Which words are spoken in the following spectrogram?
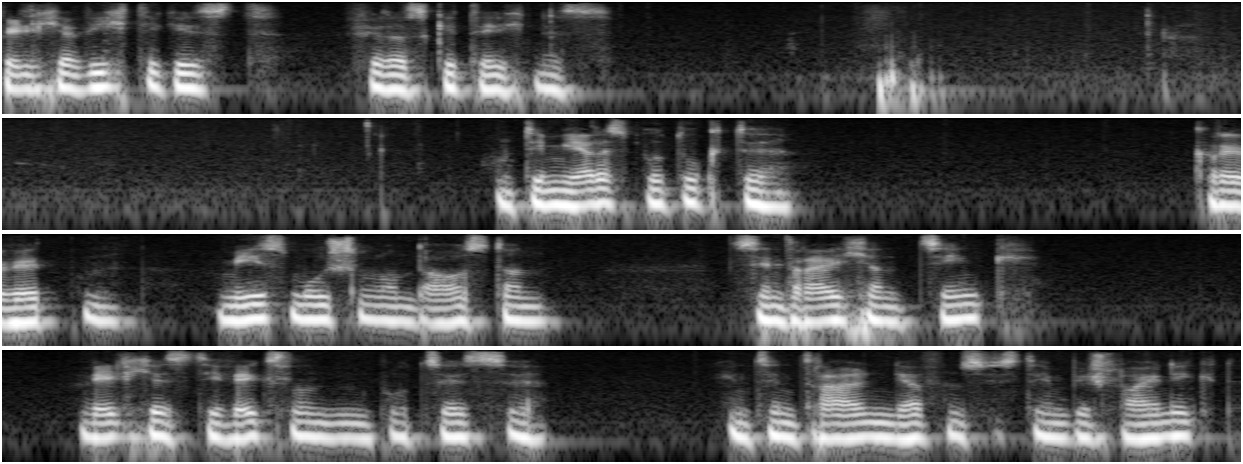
welcher wichtig ist für das Gedächtnis. Und die Meeresprodukte, Krevetten, Miesmuscheln und Austern sind reich an Zink, welches die wechselnden Prozesse im zentralen Nervensystem beschleunigt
